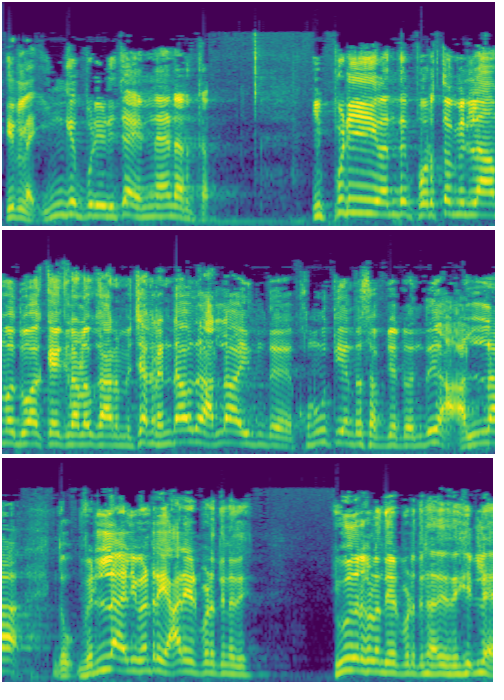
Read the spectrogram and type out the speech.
இல்லை. இங்கே இப்படி இடித்தா என்னன்னு அர்த்தம்? இப்படி வந்து பொருத்தம் இல்லாமல் துவா கேட்குற அளவுக்கு ஆரம்பித்தாங்க ரெண்டாவது அல்லாஹ் இந்த குனூத்தி என்ற சப்ஜெக்ட் வந்து அல்லாஹ் இந்த வெள்ள அழிவென்ற யார் ஏற்படுத்தினது? யூதர்கள் வந்து ஏற்படுத்தினது இல்லை.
